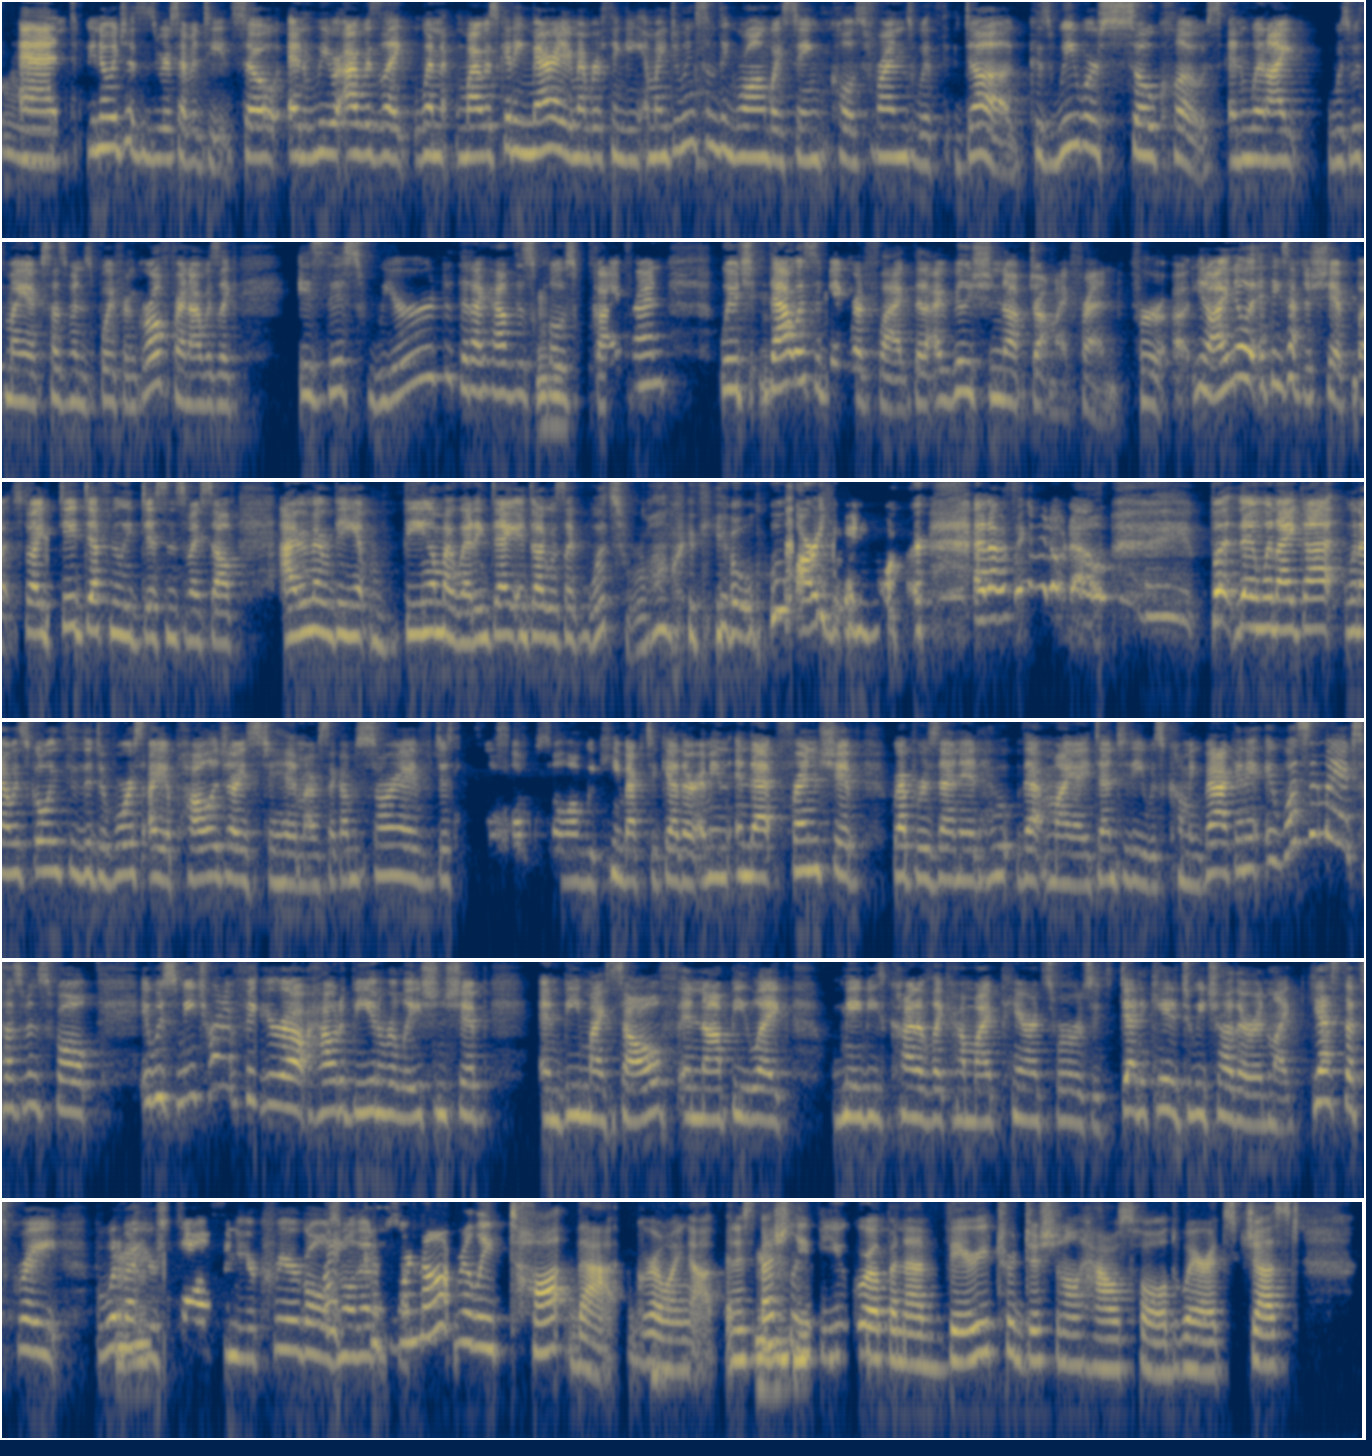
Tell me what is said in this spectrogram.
Mm. and we know each other since we were 17 so and we were i was like when, when i was getting married i remember thinking am i doing something wrong by staying close friends with doug because we were so close and when i was with my ex-husband's boyfriend girlfriend i was like is this weird that i have this Mhm. close guy friend? Which that was a big red flag that i really should not drop my friend for uh, you know i know things have to shift but so i did definitely distance myself. I remember being at being on my wedding day and doug was like what's wrong with you? Who are you anymore? And i was like i don't know. But then when I got when I was going through the divorce, I apologized to him. I was like, I'm sorry, I've just myself for so long. We came back together. I mean, and that friendship represented who that my identity was coming back. And it, it wasn't my ex-husband's fault. It was me trying to figure out how to be in a relationship and be myself and not be like maybe kind of like how my parents were just dedicated to each other and like, yes, that's great. But what about Mhm. yourself and your career goals and all that? Right, other 'cause stuff? we're not really taught that growing up. And especially if you grew up in a very traditional household where it's just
